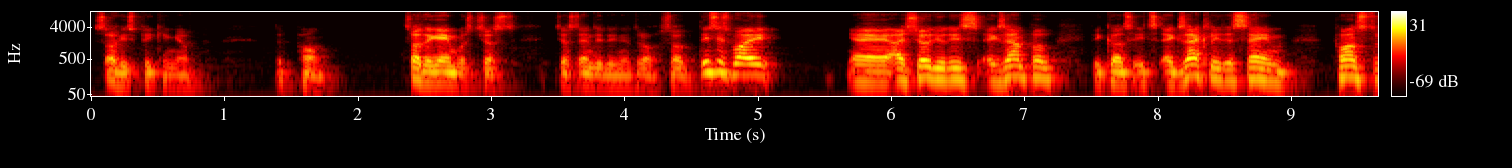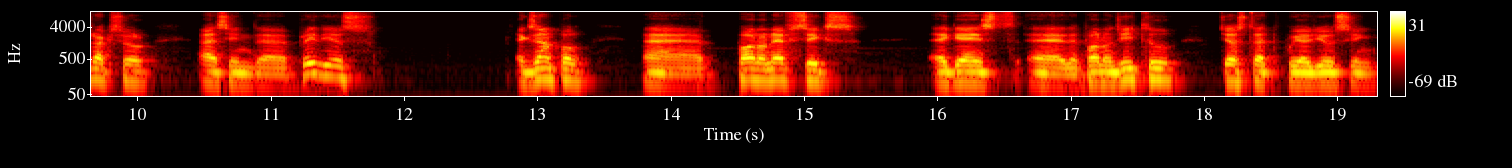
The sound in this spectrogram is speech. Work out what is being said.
So he's picking up the pawn. So the game was just, just ended in a draw. So this is why uh, I showed you this example because it's exactly the same pawn structure as in the previous example. Uh, pawn on f6 against uh, the pawn on g2, just that we are using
